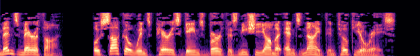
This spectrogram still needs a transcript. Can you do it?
Men's Marathon. Osaka wins Paris Games berth as Nishiyama ends ninth in Tokyo race.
